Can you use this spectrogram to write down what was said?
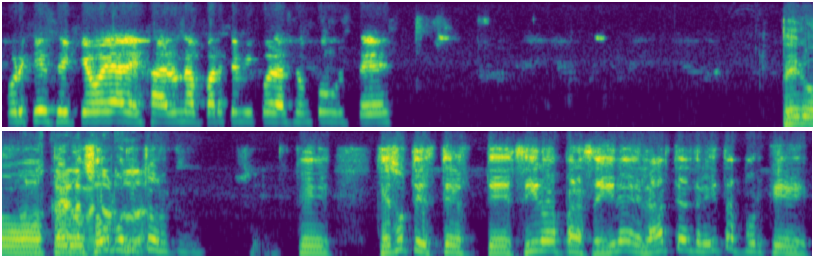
porque sé que voy a dejar una parte de mi corazón con ustedes. Pero, pero son bonitos. Que, eso te, te, sirva para seguir adelante, Andreita, porque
